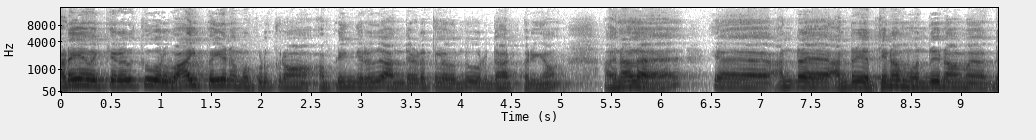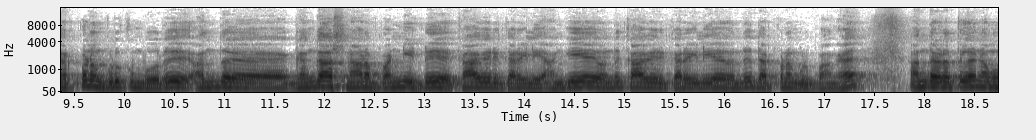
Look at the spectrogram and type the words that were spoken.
அடைய வைக்கிறதுக்கு ஒரு வாய்ப்பையும் நம்ம கொடுக்குறோம் அப்படிங்கிறது அந்த இடத்துல வந்து ஒரு தாற்பயம். அதனால் அன்ற அன்றைய தினம் வந்து நாம் தர்ப்பணம் கொடுக்கும்போது அந்த கங்கா ஸ்நானம் பண்ணிவிட்டு காவேரி கரையிலேயே அங்கேயே வந்து காவேரி கரையிலேயே வந்து தர்ப்பணம் கொடுப்பாங்க. அந்த இடத்துல நம்ம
